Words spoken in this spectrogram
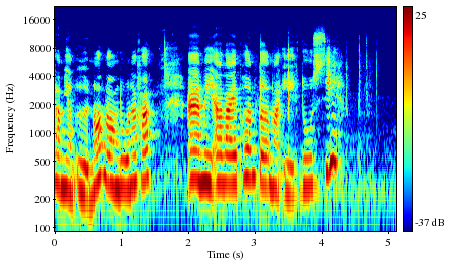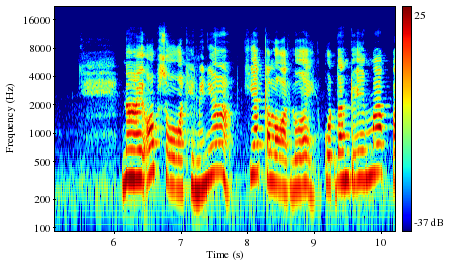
ทำอย่างอื่นเนาะลองดูนะคะอ่ามีอะไรเพิ่มเติมมาอีกดูสิ นายออฟโซดเห็นไหมเนี่ย เครียดตลอดเลย กดดันตัวเองมากไป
